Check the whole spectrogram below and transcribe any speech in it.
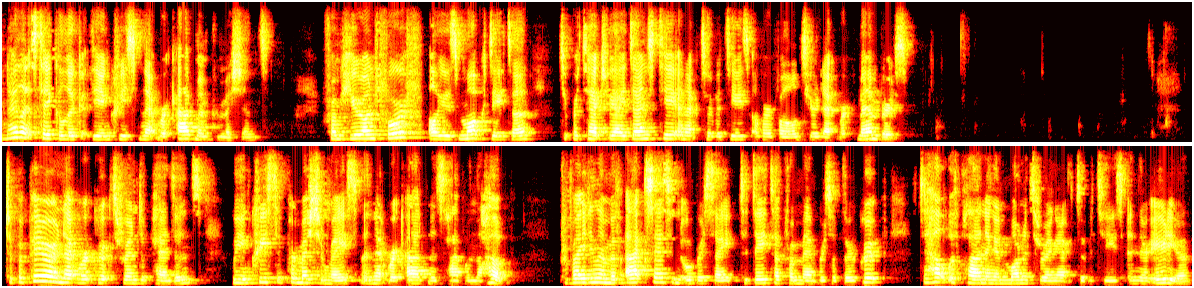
Now let's take a look at the increased network admin permissions. From here on forth, I'll use mock data to protect the identity and activities of our volunteer network members. To prepare our network groups for independence, we increase the permission rights the network admins have on the hub, providing them with access and oversight to data from members of their group to help with planning and monitoring activities in their area.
